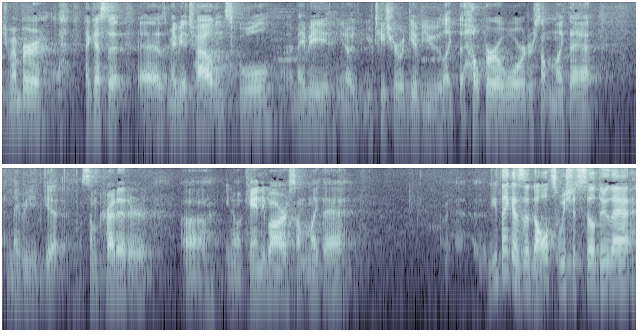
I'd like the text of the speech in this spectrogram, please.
Do you remember, I guess, that as maybe a child in school, maybe you know your teacher would give you like the helper award or something like that, and maybe you'd get some credit or uh, you know, a candy bar or something like that. do you think as adults we should still do that?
